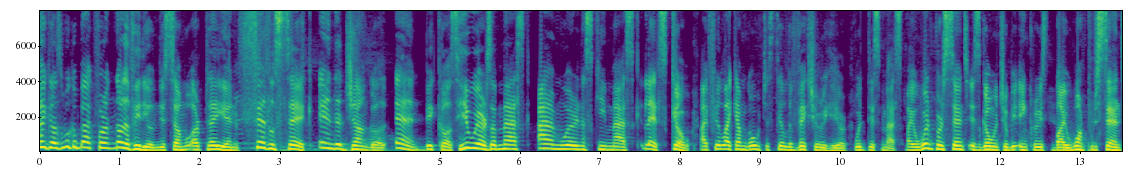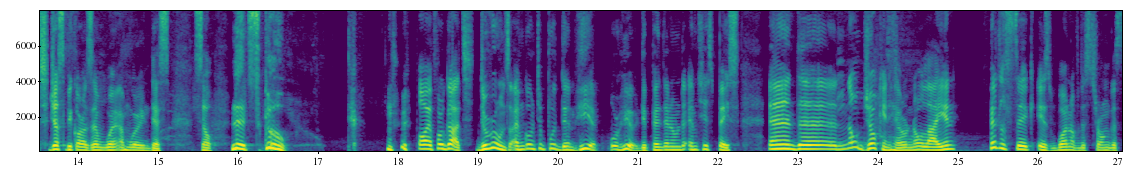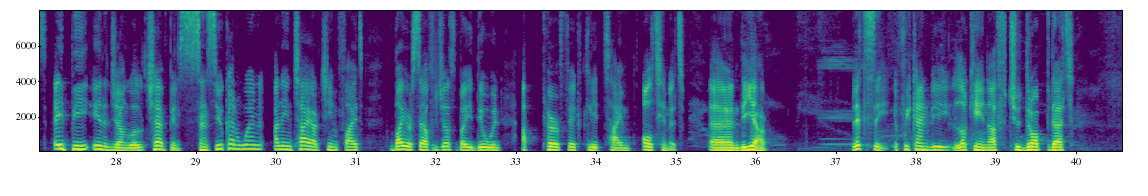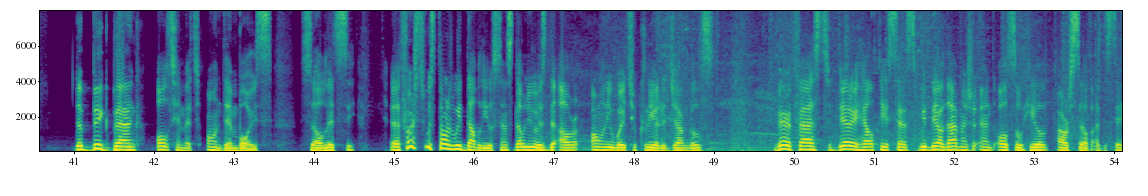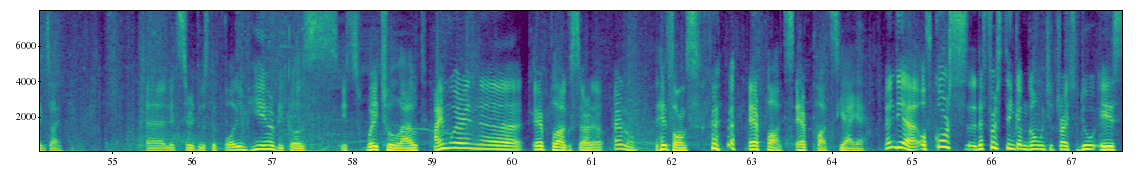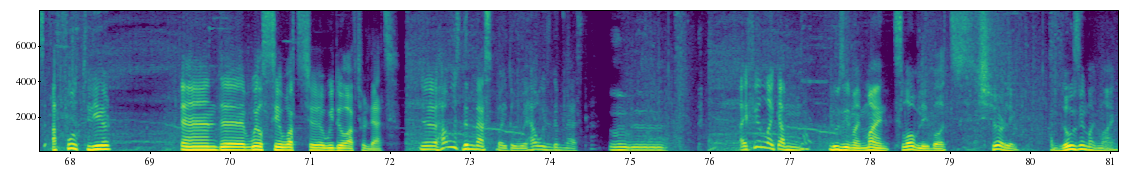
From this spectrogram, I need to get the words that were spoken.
Hi guys, welcome back for another video. This time we are playing Fiddlestick in the jungle and because he wears a mask, I'm wearing a ski mask. Let's go. I feel like I'm going to steal the victory here with this mask. My 1% is going to be increased by 1% just because I'm, I'm wearing this. So let's go. oh, I forgot. The runes, I'm going to put them here or here, depending on the empty space. And uh, no joking here, no lying. Fiddlestick is one of the strongest AP in the jungle champions, since you can win an entire team fight by yourself just by doing a perfectly timed ultimate. And yeah, let's see if we can be lucky enough to drop that, the Big Bang ultimate on them boys. So let's see. Uh, first we start with W, since W is the, our only way to clear the jungles. Very fast, very healthy, since we deal damage and also heal ourselves at the same time. Uh, let's reduce the volume here because it's way too loud. I'm wearing uh, earplugs or I don't know headphones, AirPods, AirPods. Yeah, yeah. And yeah, of course, the first thing I'm going to try to do is a full clear, and uh, we'll see what uh, we do after that. Uh, how is the mask, by the way? How is the mask? I feel like I'm losing my mind slowly, but surely I'm losing my mind.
